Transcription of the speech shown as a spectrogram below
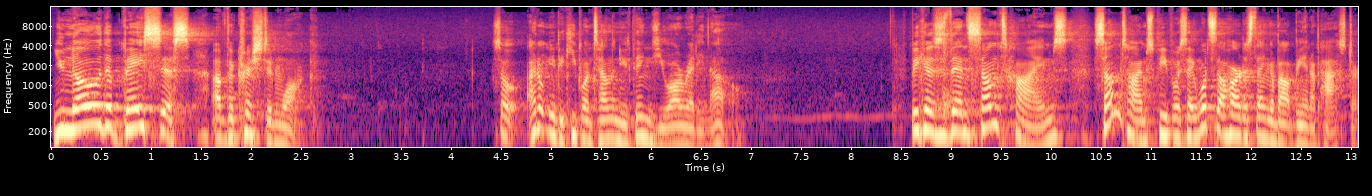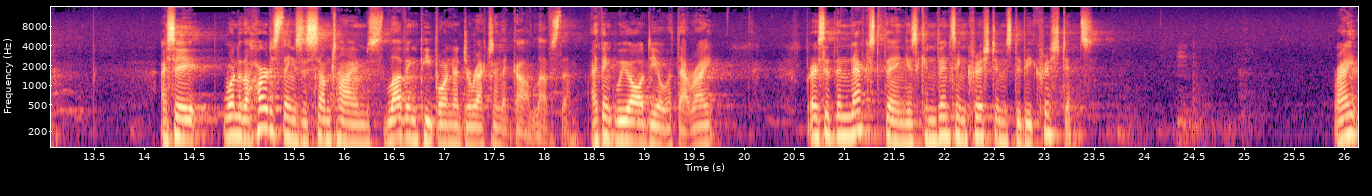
You know the basis of the Christian walk. So I don't need to keep on telling you things you already know. Because then sometimes, sometimes people say, What's the hardest thing about being a pastor? I say, one of the hardest things is sometimes loving people in a direction that God loves them. I think we all deal with that, right? But I said, the next thing is convincing Christians to be Christians. Right?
